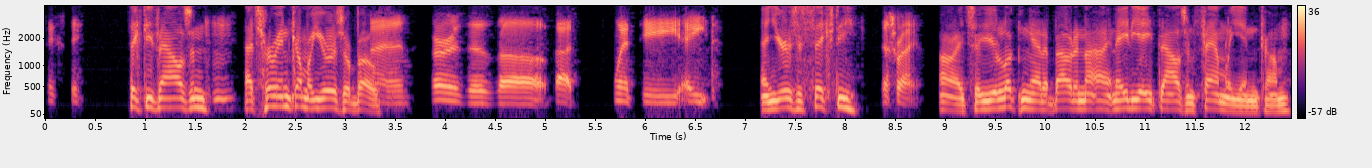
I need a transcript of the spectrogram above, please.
60. 60,000? Mhm. That's her income or yours or both? And hers is uh, about 28. And yours is 60? That's right. All right, so you're looking at about an, an 88,000 family income.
